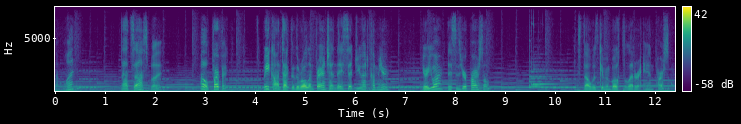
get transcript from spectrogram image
Uh, what? That's us, but... Oh, perfect. We contacted the Rolent branch and they said you had come here. Here you are. This is your parcel. Estelle was given both the letter and parcel.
